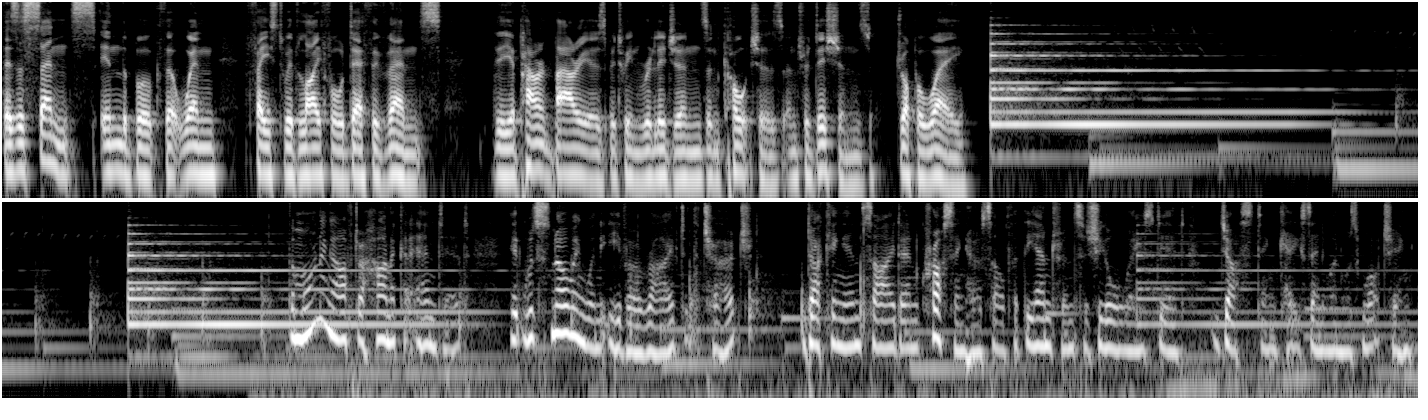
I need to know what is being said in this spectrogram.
There's a sense in the book that when faced with life or death events, the apparent barriers between religions and cultures and traditions drop away. The morning after Hanukkah ended, It was snowing when Eva arrived at the church, ducking inside and crossing herself at the entrance as she always did, just in case anyone was watching.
